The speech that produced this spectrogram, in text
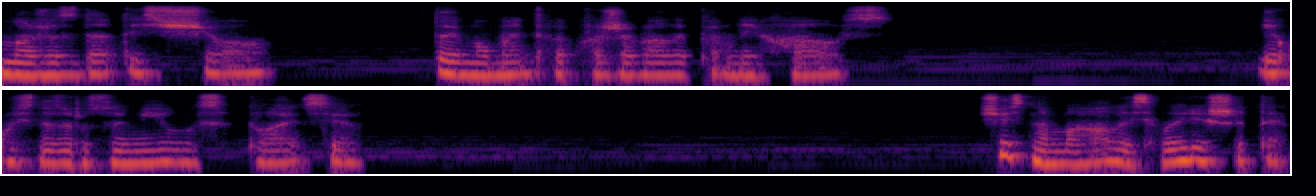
Може здатись, що в той момент ви проживали певний хаос, якусь незрозумілу ситуацію, щось намагались вирішити.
